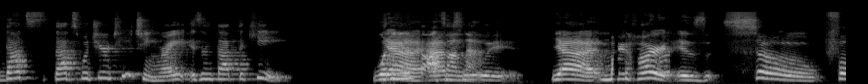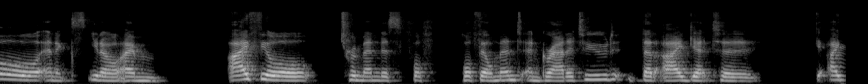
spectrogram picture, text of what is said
that's that's what you're teaching, right? Isn't that the key? What yeah, are your thoughts absolutely. on that? Yeah, my heart is so full and you know, I'm I feel tremendous ful- fulfillment and gratitude that I get to I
